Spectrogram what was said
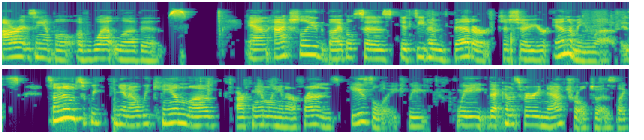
our example of what love is. And actually, the Bible says it's even better to show your enemy love. It's sometimes we, you know, we can love our family and our friends easily. We we that comes very natural to us like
